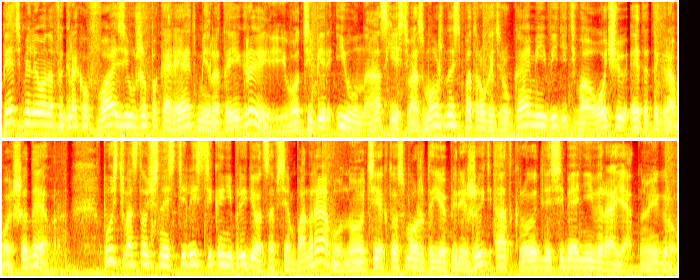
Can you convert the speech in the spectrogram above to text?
5 миллионов игроков в Азии уже покоряют мир этой игры, и вот теперь и у нас есть возможность потрогать руками и видеть воочию этот игровой шедевр. Пусть восточная стилистика не придет совсем по нраву, но те, кто сможет ее пережить, откроют для себя невероятную игру.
